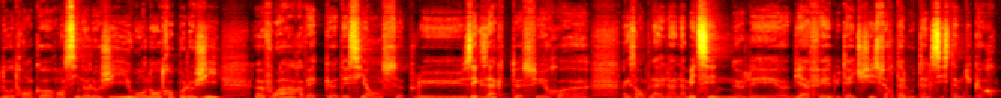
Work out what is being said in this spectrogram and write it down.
d'autres encore en sinologie ou en anthropologie. Euh, voir avec euh, des sciences plus exactes sur, euh, par exemple, la, médecine, les bienfaits du tai chi sur tel ou tel système du corps.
